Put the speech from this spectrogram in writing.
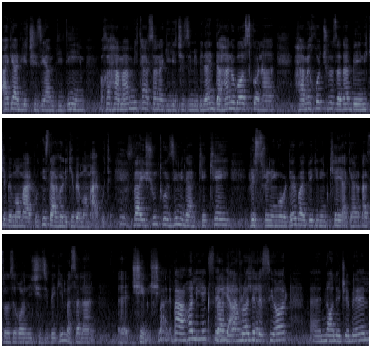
اگر یه چیزی هم دیدیم آخه همه هم میترسن اگه یه چیزی می‌بینن دهن رو باز کنن. همه خودشون رو زدن به اینی که به ما مربوط نیست در حالی که به ما مربوطه. و ایشون توضیح میدن که کی رسترینینگ اوردر باید بگیریم کی اگر قضاز قانونی چیزی بگیم مثلا چی میشه. بله به حال یک سری افراد بسیار نالجبل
